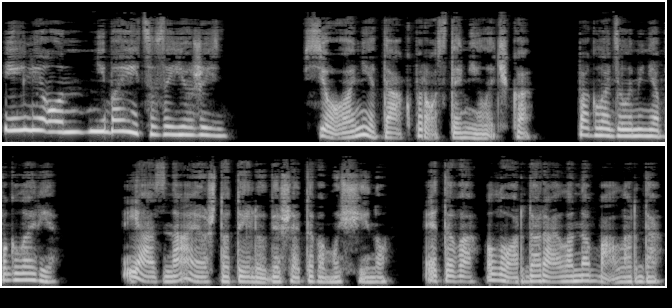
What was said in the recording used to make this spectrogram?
«Или он не боится за ее жизнь?» «Все не так просто, милочка», — погладила меня по голове. «Я знаю, что ты любишь этого мужчину, этого лорда Райлона Балларда».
